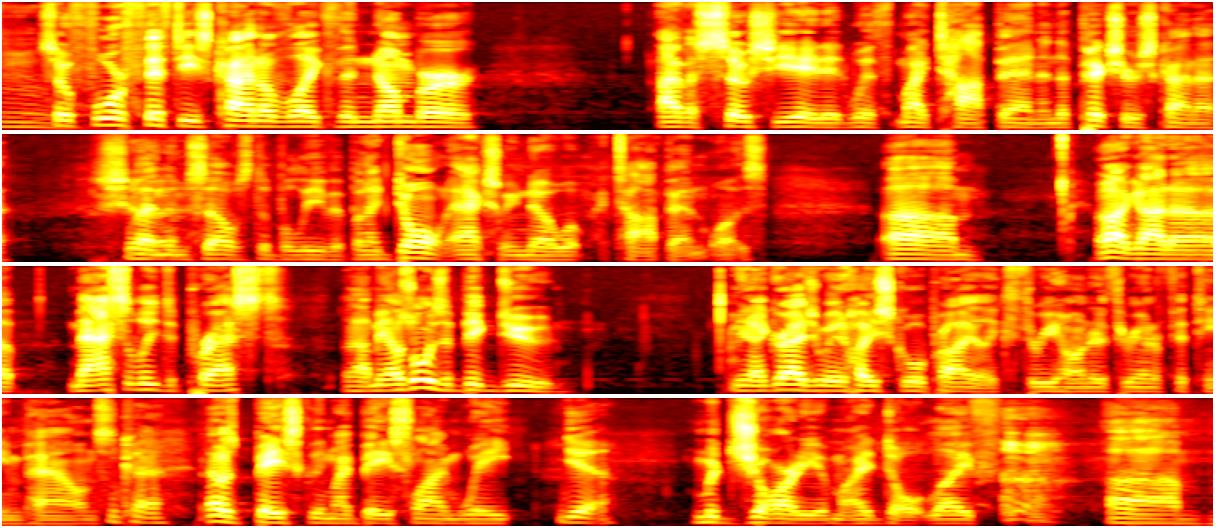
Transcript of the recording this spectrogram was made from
Mm. So 450 is kind of like the number I've associated with my top end, and the pictures kind of lend themselves to believe it, but I don't actually know what my top end was. Um, I got uh, massively depressed. I mean, I was always a big dude. I mean, I graduated high school probably like 300, 315 pounds. Okay. That was basically my baseline weight yeah majority of my adult life. Um,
